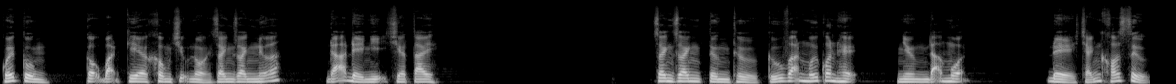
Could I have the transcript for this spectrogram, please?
Cuối cùng, cậu bạn kia không chịu nổi doanh doanh nữa, đã đề nghị chia tay. Doanh doanh từng thử cứu vãn mối quan hệ, nhưng đã muộn. Để tránh khó xử,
